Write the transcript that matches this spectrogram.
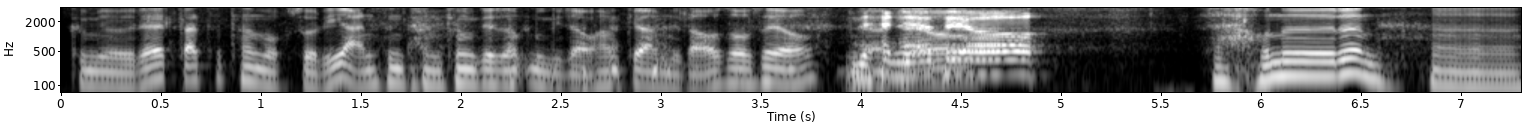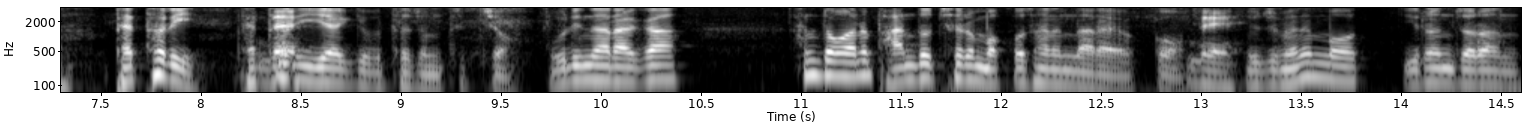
금요일에 따뜻한 목소리 안승찬 경제 전문 기자와 함께합니다. 어서 오세요. 네, 안녕하세요. 자, 오늘은 어, 배터리 배터리 네. 이야기부터 좀 듣죠. 우리나라가 한동안은 반도체로 먹고 사는 나라였고 네. 요즘에는 뭐 이런저런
